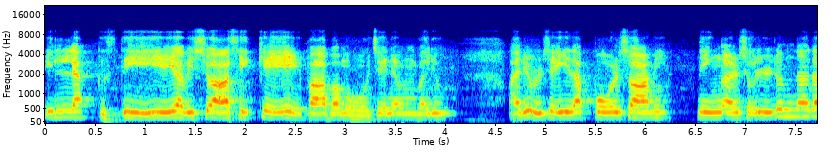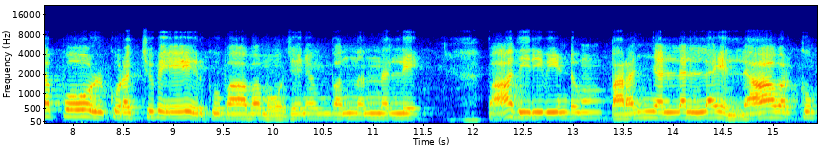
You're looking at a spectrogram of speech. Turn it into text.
ഇല്ല ക്രിസ്തീയ വിശ്വാസിക്കേ പാപമോചനം വരൂ. അരുൾ ചെയ്തപ്പോൾ സ്വാമി നിങ്ങൾ ചൊല്ലുന്നതപ്പോൾ കുറച്ചു പേർക്കു പാപമോചനം വന്നെന്നല്ലേ? പാതിരി വീണ്ടും പറഞ്ഞല്ലല്ല എല്ലാവർക്കും.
